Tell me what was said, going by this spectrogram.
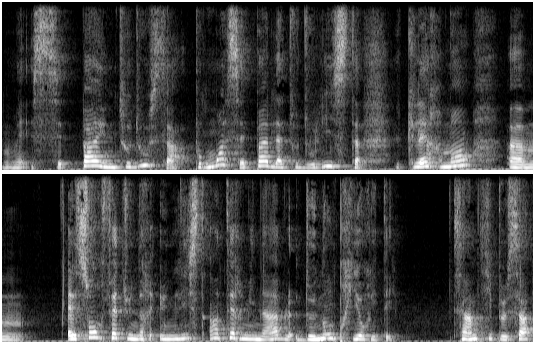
mais c'est pas une to-do ça. Pour moi, c'est pas de la to-do list. Clairement, euh, elles sont en fait une, une liste interminable de non-priorités. C'est un petit peu ça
